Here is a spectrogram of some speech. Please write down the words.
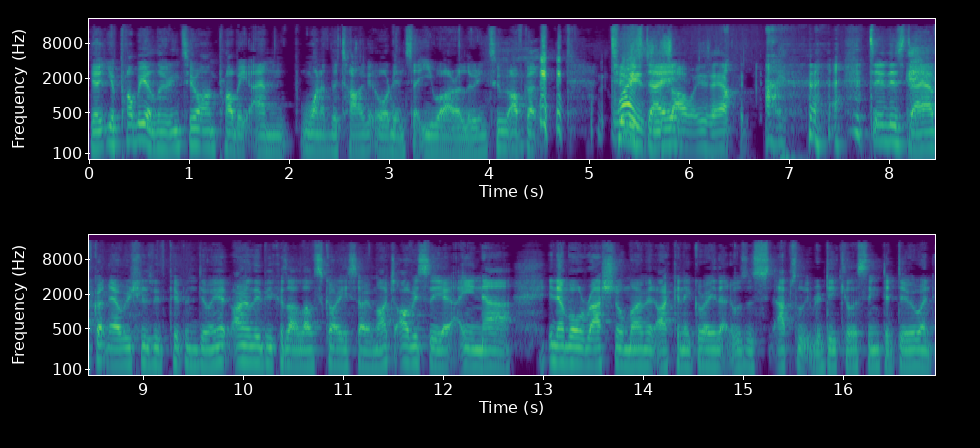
you're probably alluding to. I'm probably am one of the target audience that you are alluding to. I've got to Why this day this always happen. to this day, I've got no issues with Pippen doing it, only because I love Scottie so much. Obviously, in uh, in a more rational moment, I can agree that it was an absolutely ridiculous thing to do, and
